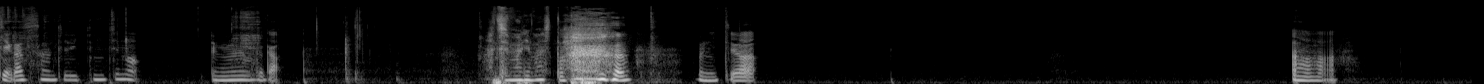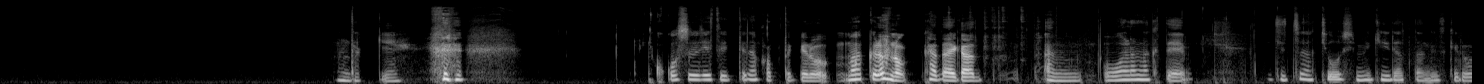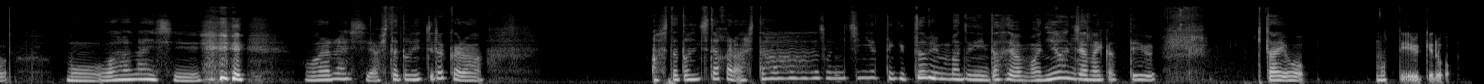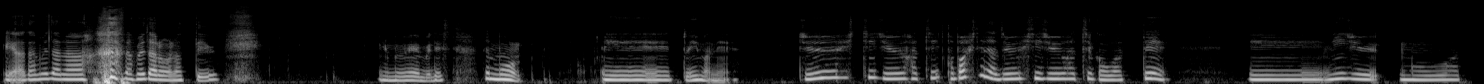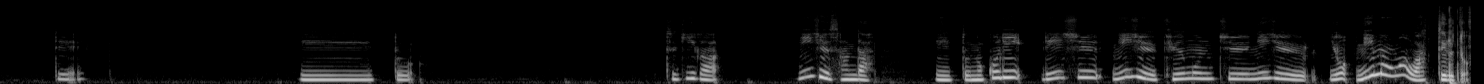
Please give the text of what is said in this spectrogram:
1月31日のムーブが始まりました。こんにちは。ああなんだっけ。ここ数日言ってなかったけどマクロの課題があの終わらなくて実は今日締め切りだったんですけどもう終わらないし 終わらないし明日土日だから明日土日だから明日土日にやって月曜日までに出せば間に合うんじゃないかっていう期待を持っているけどいやダメだな ダメだろうなっていう MWAVE です。でもえー、っと今ね1718飛ばしてた1718が終わってえー、20も終わってえー、っと次が23だ。えー、と残り練習29問中24 2問は終わってると。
